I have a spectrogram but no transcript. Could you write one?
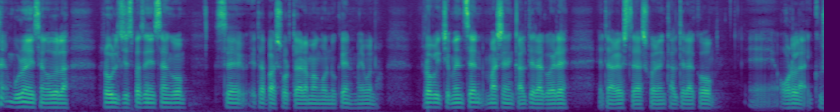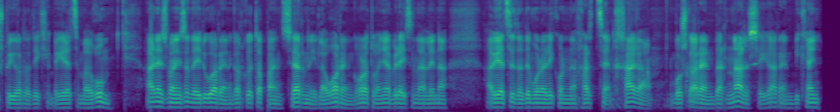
buruan izango duela Roglic ezpazen izango ze eta ba sorta eramango nuken, bai bueno, Roglic ementzen masen kalterako ere eta beste askoren kalterako e, horrela ikuspegi hortatik begiratzen badugu. Hanez ban izan da irugarren, gaurko etapan zerni, laugarren, goratu baina bera izan da lena abiatzen eta demorarik onena jartzen, jaga, bosgarren, bernal, seigarren, bikain,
